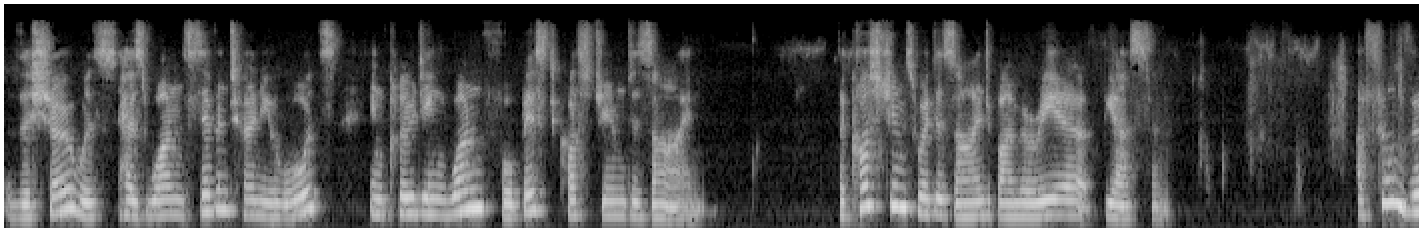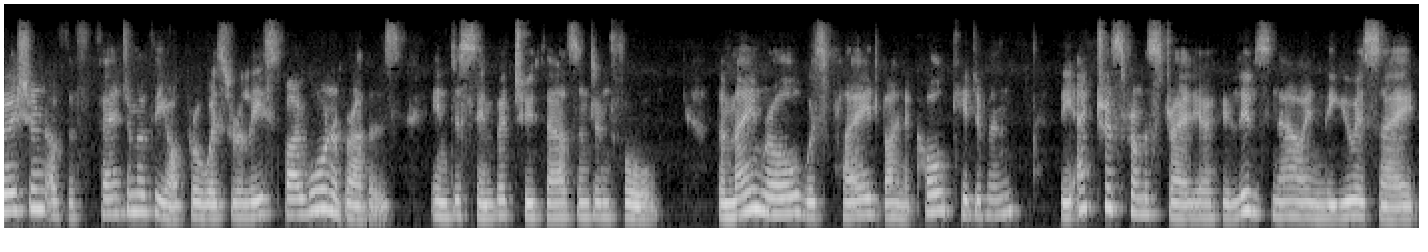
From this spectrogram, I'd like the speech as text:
The show was, has won seven Tony Awards including one for Best Costume Design. The costumes were designed by Maria Björnson. A film version of The Phantom of the Opera was released by Warner Brothers in December 2004. The main role was played by Nicole Kidman, the actress from Australia who lives now in the USA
